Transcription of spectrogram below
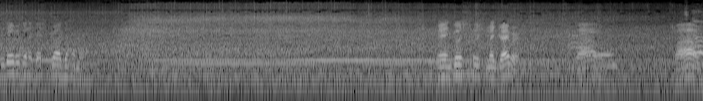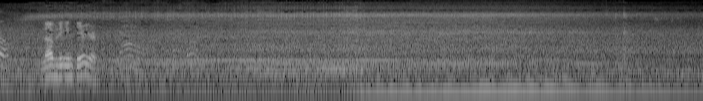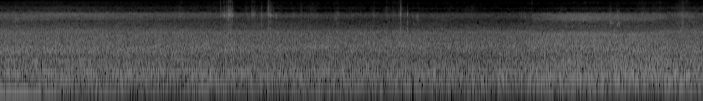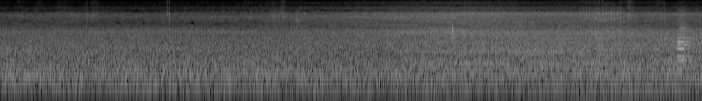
Today we're gonna test drive the Hummer. And Goose, who's my driver? Wow. Wow. Let's Lovely interior. Bye.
